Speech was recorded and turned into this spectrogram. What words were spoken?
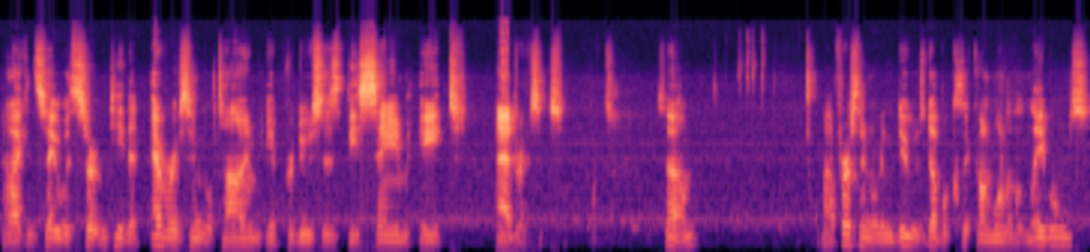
And I can say with certainty that every single time it produces the same eight addresses. So, uh, first thing we're going to do is double click on one of the labels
